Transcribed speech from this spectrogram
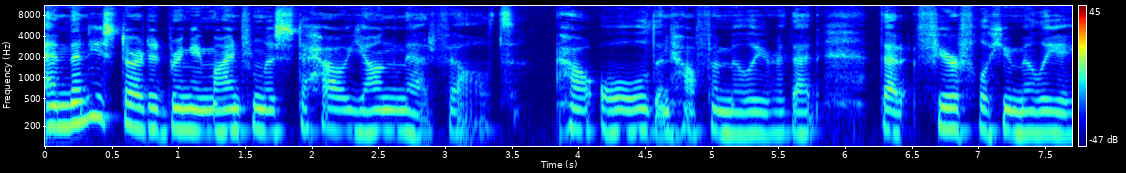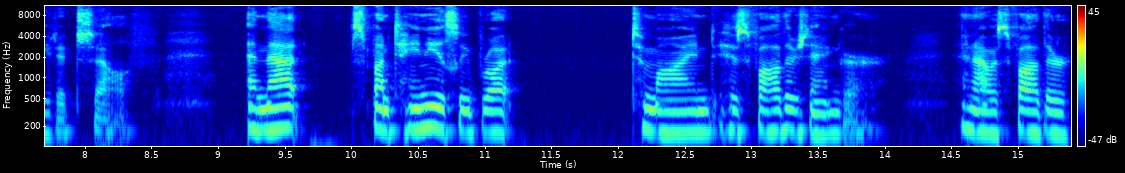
And then he started bringing mindfulness to how young that felt how old and how familiar that that fearful humiliated self. And that spontaneously brought to mind his father's anger and how his father's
